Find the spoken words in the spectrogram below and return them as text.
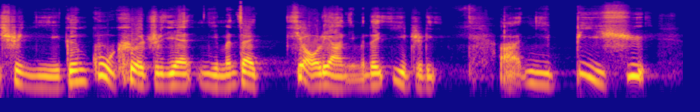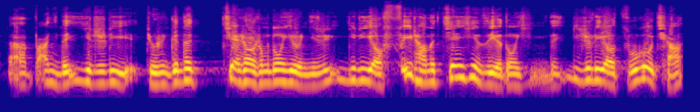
是你跟顾客之间，你们在。较量你们的意志力，啊，你必须啊，把你的意志力，就是你跟他介绍什么东西，你这意志力要非常的坚信自己的东西，你的意志力要足够强，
